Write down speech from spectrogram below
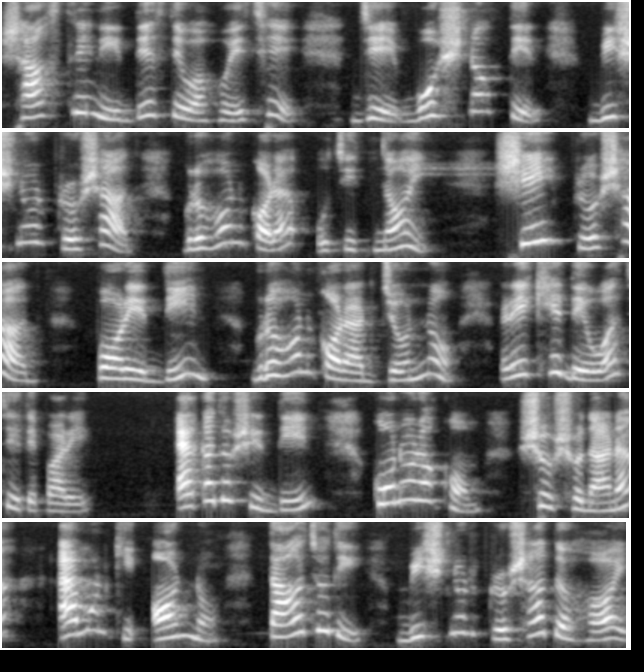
শাস্ত্রে নির্দেশ দেওয়া হয়েছে যে বৈষ্ণবদের বিষ্ণুর প্রসাদ গ্রহণ করা উচিত নয়। সেই প্রসাদ পরের দিন গ্রহণ করার জন্য রেখে দেওয়া যেতে পারে। একাদশীর দিন কোনো রকম শস্যদানা এমনকি অন্ন, তা যদি বিষ্ণুর প্রসাদ হয়,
